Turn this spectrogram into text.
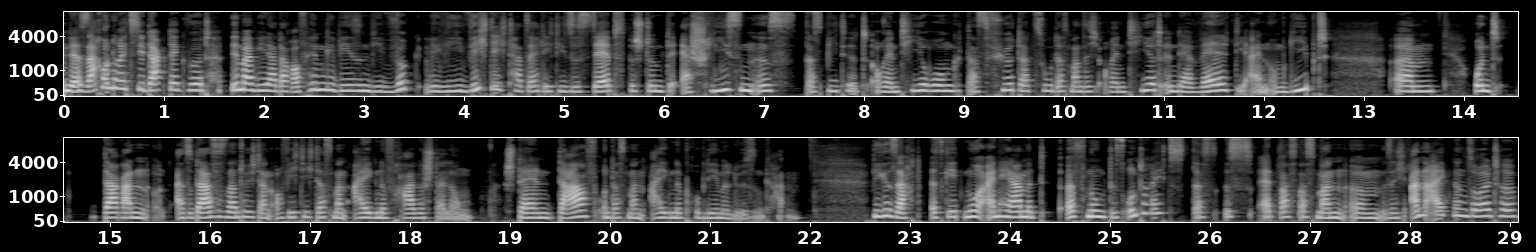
In der Sachunterrichtsdidaktik wird immer wieder darauf hingewiesen, wie, wie wichtig tatsächlich dieses selbstbestimmte Erschließen ist. Das bietet Orientierung, das führt dazu, dass man sich orientiert in der Welt, die einen umgibt. Ähm, und daran, also da ist es natürlich dann auch wichtig, dass man eigene Fragestellungen stellen darf und dass man eigene Probleme lösen kann. Wie gesagt, es geht nur einher mit Öffnung des Unterrichts. Das ist etwas, was man ähm, sich aneignen sollte,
